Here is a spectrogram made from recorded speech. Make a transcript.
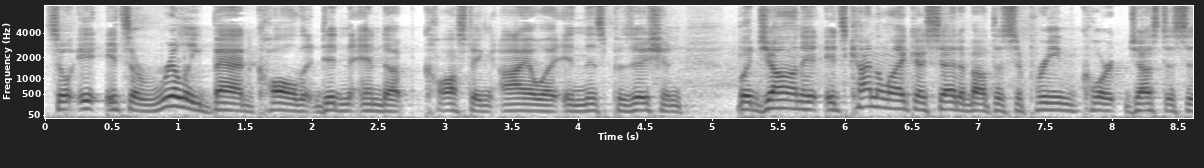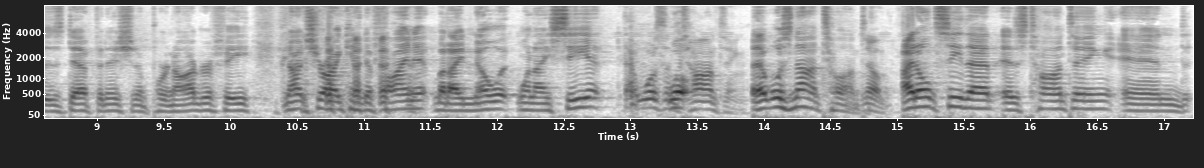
So it, it's a really bad call that didn't end up costing Iowa in this position. But John, it, it's kind of like I said about the Supreme Court justice's definition of pornography. Not sure I can define it, but I know it when I see it. That wasn't taunting. That was not taunting. No. I don't see that as taunting, and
